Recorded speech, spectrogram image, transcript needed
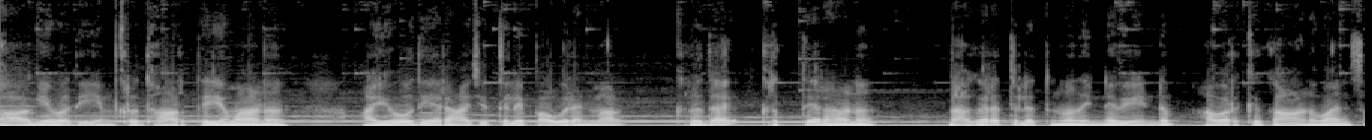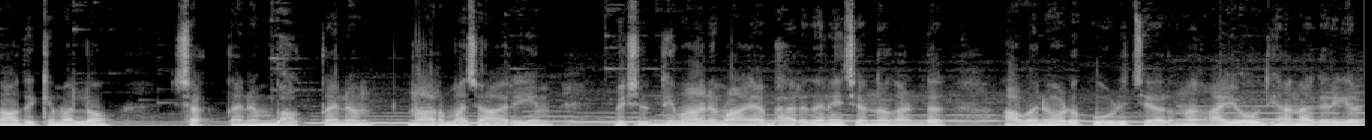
ഭാഗ്യവതിയും കൃതാർത്ഥയുമാണ്. അയോധ്യ രാജ്യത്തിലെ പൗരന്മാർ കൃത കൃത്യരാണ്. നഗരത്തിലെത്തുന്ന നിന്നെ വീണ്ടും അവർക്ക് കാണുവാൻ സാധിക്കുമല്ലോ. ശക്തനും ഭക്തനും നർമ്മചാരിയും വിശുദ്ധിമാനുമായ ഭരതനെ ചെന്നു കണ്ട് അവനോട് കൂടി ചേർന്ന് അയോധ്യ നഗരിയിൽ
